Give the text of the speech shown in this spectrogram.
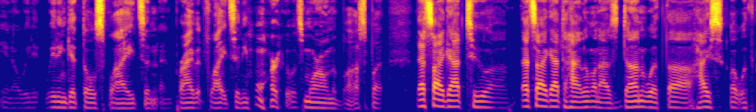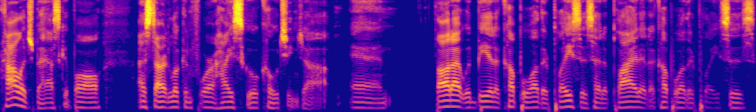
You know, we did, we didn't get those flights and, and private flights anymore. It was more on the bus, but that's how I got to uh, that's how I got to Highland. When I was done with uh, high uh, with college basketball, I started looking for a high school coaching job and thought I would be at a couple other places. Had applied at a couple other places,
